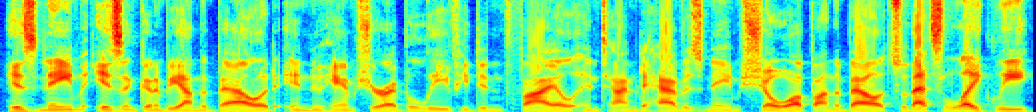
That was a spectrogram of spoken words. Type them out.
his name isn't going to be on the ballot in New Hampshire. I believe he didn't file in time to have his name show up on the ballot. So that's likely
